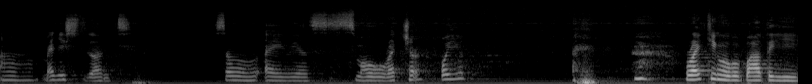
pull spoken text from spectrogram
Uh, many students. So I will small lecture for you. Writing about the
